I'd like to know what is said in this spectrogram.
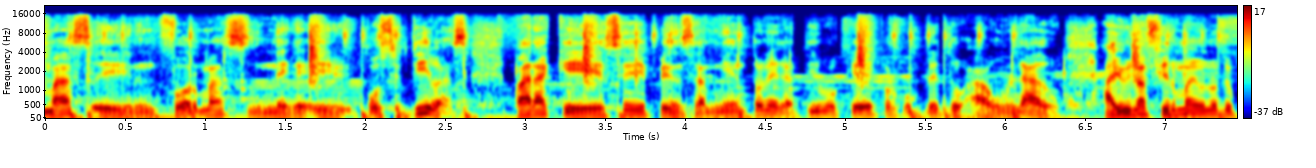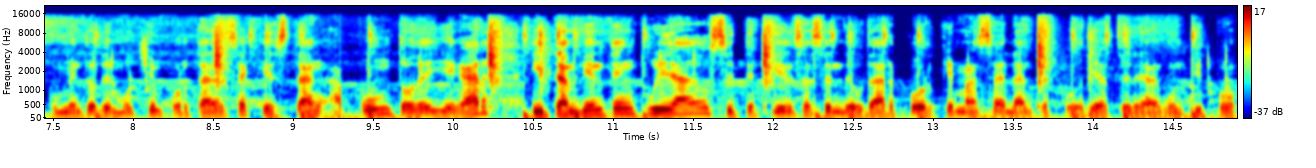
más en formas eh, positivas para que ese pensamiento negativo quede por completo a un lado. Hay una firma de unos documentos de mucha importancia que están a punto de llegar y también ten cuidado si te piensas endeudar porque más adelante podrías tener algún tipo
